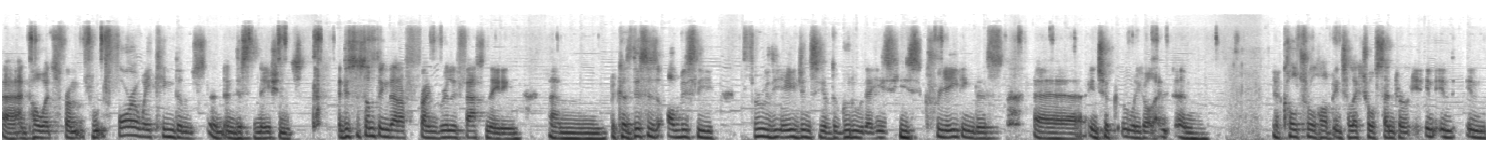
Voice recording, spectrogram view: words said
uh, and poets from, from faraway kingdoms and, and destinations. And this is something that I find really fascinating um, because this is obviously through the agency of the guru that he's he's creating this uh, into what do you call it um, a cultural hub, intellectual center in in in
